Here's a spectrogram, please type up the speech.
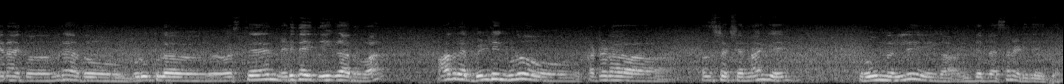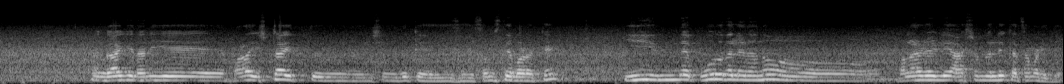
ಏನಾಯಿತು ಅಂದರೆ ಅದು ಗುರುಕುಲ ವ್ಯವಸ್ಥೆ ನಡೀತೈತೆ ಈಗ ಅಲ್ವಾ? ಆದರೆ ಬಿಲ್ಡಿಂಗ್ಗಳು ಕಟ್ಟಡ ಕನ್ಸ್ಟ್ರಕ್ಷನ್ ಆಗಿ ರೂಮ್ನಲ್ಲಿ ಈಗ ವಿದ್ಯಾಭ್ಯಾಸ ನಡೀತಾ ಇದೆ. ಹಾಗಾಗಿ ನನಗೆ ಭಾಳ ಇಷ್ಟ ಇತ್ತು ಇದಕ್ಕೆ ಈ ಸಂಸ್ಥೆ ಮಾಡೋಕ್ಕೆ. ಈ ಹಿಂದೆ ಪೂರ್ವದಲ್ಲಿ ನಾನು ಮಲಾಡಹಳ್ಳಿ ಆಶ್ರಮದಲ್ಲಿ ಕೆಲಸ ಮಾಡಿದ್ದೆ.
